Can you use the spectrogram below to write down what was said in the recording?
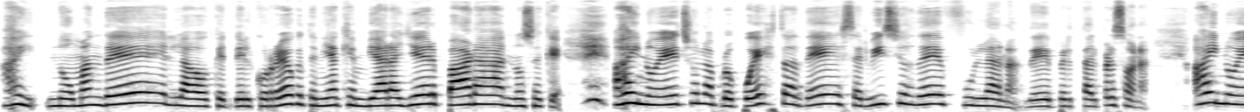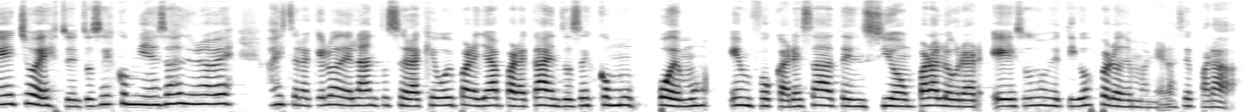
ay, no mandé la, el correo que tenía que enviar ayer para no sé qué, ay, no he hecho la propuesta de servicios de fulana, de tal persona, ay, no he hecho esto. Entonces comienzas de una vez, ay, ¿será que lo adelanto? ¿Será que voy para allá, para acá? Entonces, ¿cómo podemos enfocar esa atención para lograr esos objetivos, pero de manera separada?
